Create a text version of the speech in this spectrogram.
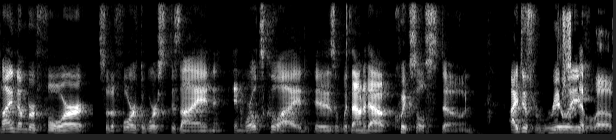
My number four, so the fourth worst design in Worlds Collide is without a doubt Quixxle Stone. I just really I love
